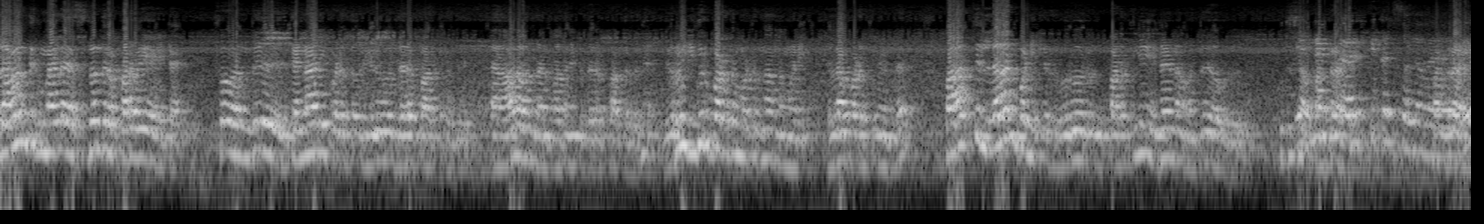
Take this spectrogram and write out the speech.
லெவன்த்துக்கு மேல சுதந்திர பறவை ஆயிட்டேன். ஸோ வந்து தென்னாலி படத்தை ஒரு இருபது தடவை பார்க்கறது ஆளவந்தான் பதினெட்டு தடவை பார்க்கறது வெறும் இவர் படத்தை மட்டும்தான் அந்த மாதிரி எல்லா படத்துலையும் இல்லை. பார்த்து லேர்ன் பண்ணிக்கிறது. ஒரு ஒரு படத்துலயும் என்னென்ன வந்து அவர் புதுசா கருத்துக்கள் சொல்ல வர்றாரு.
